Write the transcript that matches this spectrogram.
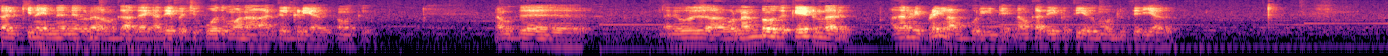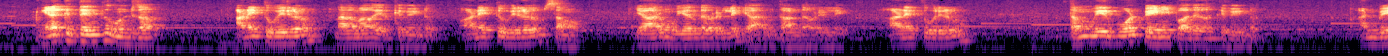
கல்கின என்னென்னு கூட நமக்கு அதை அதை பற்றி போதுமான அறிதல் கிடையாது நமக்கு. நமக்கு அது ஒரு ஒரு நண்பர் அதை கேட்டிருந்தார். அதன் அடிப்படையில் நான் கூறுகின்றேன். நமக்கு அதை பற்றி எதுவும் ஒன்றும் தெரியாது. எனக்கு தெரிந்தது ஒன்றுதான். அனைத்து உயிர்களும் நலமாக இருக்க வேண்டும். அனைத்து உயிர்களும் சமம். யாரும் உயர்ந்தவர் இல்லை யாரும் தாழ்ந்தவர் இல்லை அனைத்து உயிர்களும் தம் உயிர் போல் பேணி பாதுகாக்க வேண்டும். அன்பே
